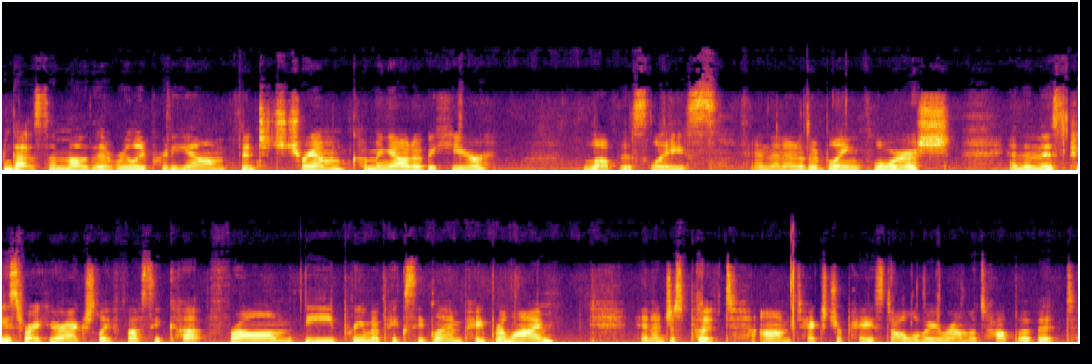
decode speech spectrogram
I got some of that really pretty um, vintage trim coming out over here. Love this lace. And then another bling flourish. And then this piece right here I actually fussy cut from the Prima Pixie Glam paper line. And I just put um, texture paste all the way around the top of it.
